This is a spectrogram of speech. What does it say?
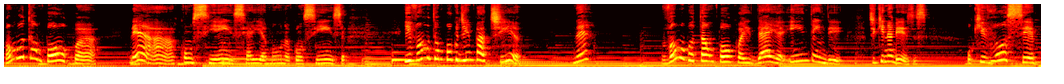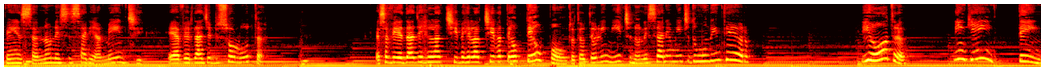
Vamos botar um pouco a, né, a consciência aí, a mão na consciência e vamos ter um pouco de empatia, né? Vamos botar um pouco a ideia e entender de que, às vezes, o que você pensa não necessariamente é a verdade absoluta. Essa verdade é relativa, é relativa até o teu ponto, até o teu limite, não necessariamente do mundo inteiro. E outra, ninguém tem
